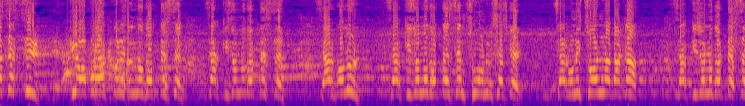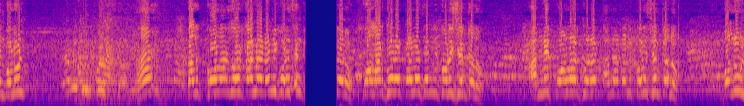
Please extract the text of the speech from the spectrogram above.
এসএসসি কি অপরাধ করে জন্য ধরতে এসছেন স্যার, কি জন্য ধরতে এসছেন স্যার, বলুন, স্যার, কি জন্য ধরতে এসছেন সুমন বিশ্বাসকে? স্যার, উনি চোর না ডাকাত? স্যার, কি জন্য ধরতে এসছেন বলুন? হ্যাঁ? তাহলে কলার ধরে টানাটানি করেছেন কেন? কলার ধরে টানাটানি করেছেন কেন? আপনি কলার ধরে টানাটানি করেছেন কেন? বলুন।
